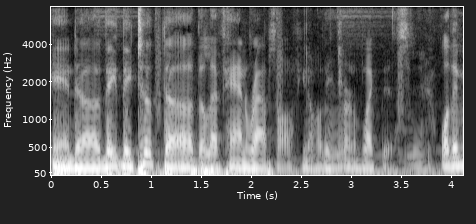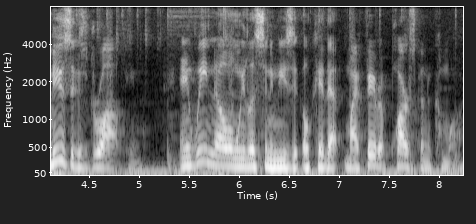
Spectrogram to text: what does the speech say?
and uh, they they took the uh, the left hand wraps off. You know they turn them like this. Well, the music is dropping, and we know when we listen to music, okay, that my favorite part's going to come on.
